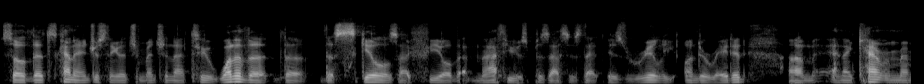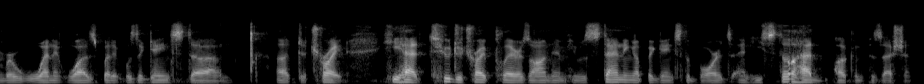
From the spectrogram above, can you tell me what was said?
So that's kind of interesting that you mentioned that too. One of the the the skills I feel that Matthews possesses that is really underrated, um, and I can't remember when it was, but it was against um, uh, Detroit. He had two Detroit players on him. He was standing up against the boards, and he still had the puck in possession.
